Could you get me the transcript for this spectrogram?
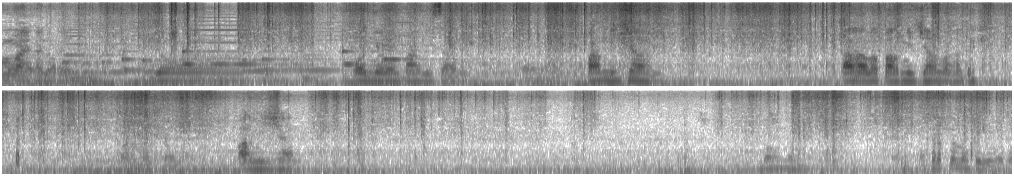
mo nga yung ano rin. Yung onion and parmesan. Parmesan. Tama ba parmesan mga dre? Parmesan. Masarap naman siguro.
